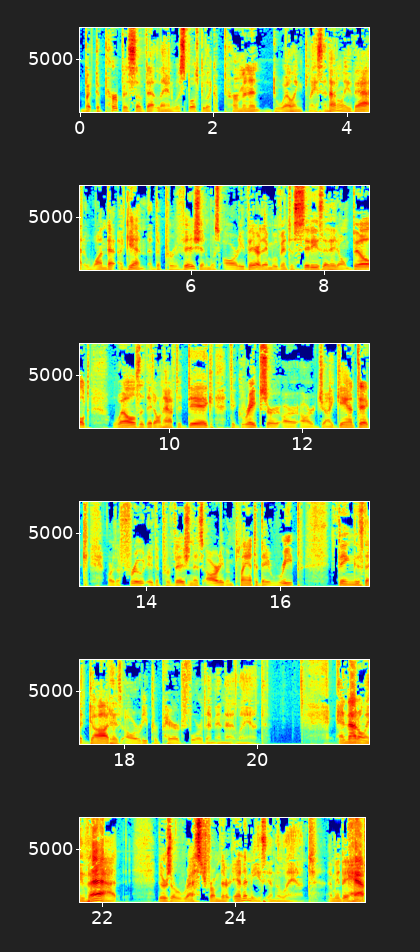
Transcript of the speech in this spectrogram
but the purpose of that land was supposed to be like a permanent dwelling place. And not only that, one that again, the provision was already there. They move into cities that they don't build, wells that they don't have to dig, the grapes are, are, are gigantic, or the fruit, the provision has already been planted. They reap things that God has already prepared for them in that land. And not only that, there's a rest from their enemies in the land. I mean, they have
